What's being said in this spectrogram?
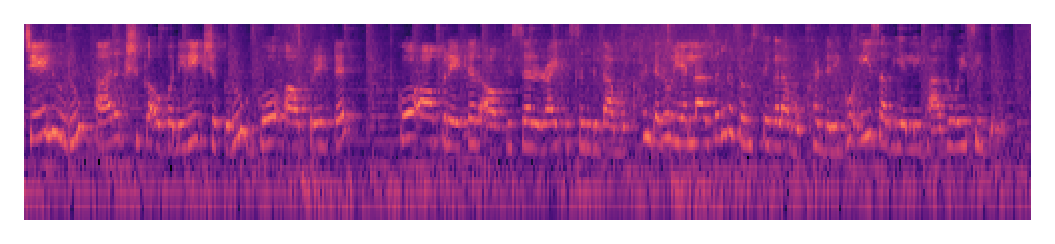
ಚೇಲೂರು, ಆರಕ್ಷಕ ಉಪನಿರೀಕ್ಷಕರು, co operator, co operator officer, ರೈತ ಸಂಘದ ಮುಖಂಡರು, ಎಲ್ಲ ಸಂಘ ಸಂಸ್ಥೆಗಳ ಮುಖಂಡರಿಗೂ ಈ ಸಭೆಯಲ್ಲಿ ಭಾಗವಹಿಸಿದ್ದರು.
